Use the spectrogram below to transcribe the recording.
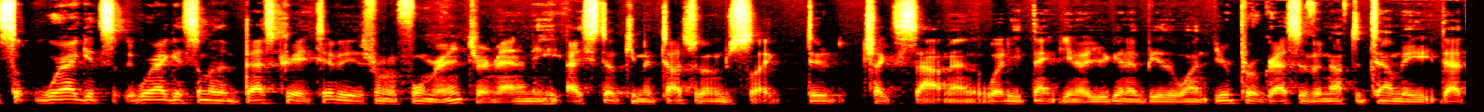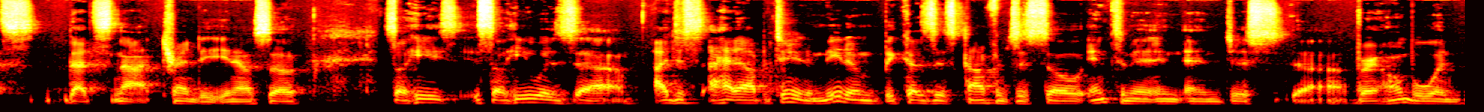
so where I get where I get some of the best creativity is from a former intern, man. I mean, I still keep in touch with him. I'm just like, dude, check this out, man. What do you think? You know, you're gonna be the one. You're progressive enough to tell me that's that's not trendy, you know. So, so he's so he was. Uh, I just I had an opportunity to meet him because this conference is so intimate and, and just uh, very humble and.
